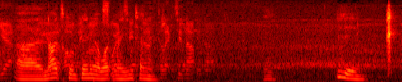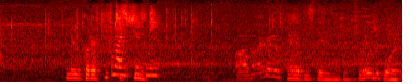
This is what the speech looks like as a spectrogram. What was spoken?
Yeah. Uh, now it's complaining about my internet. collecting that. DJ. We've got a 50 Come on, speed. Shisney. Um, I gotta play at this stage for everybody.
